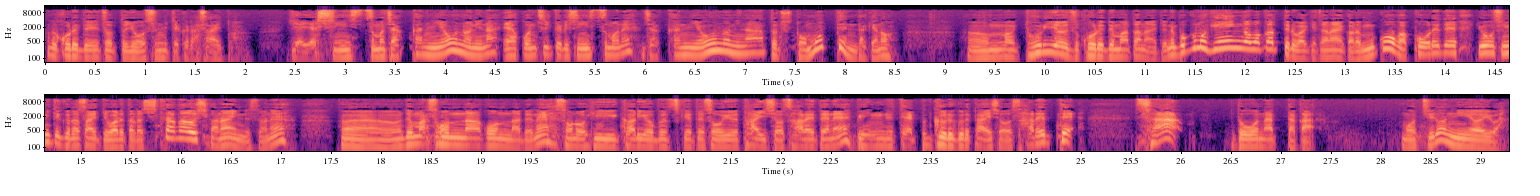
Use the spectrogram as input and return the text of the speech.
これでちょっと様子見てくださいと。いやいや、寝室も若干匂うのにな。エアコンついてる寝室もね、若干匂うのにな、とちょっと思ってんだけど。うん、まあ、とりあえずこれで待たないとね。僕も原因が分かってるわけじゃないから、向こうがこれで様子見てくださいって言われたら従うしかないんですよね。うん。で、まあ、そんなこんなでね、その日怒りをぶつけてそういう対処されてね、ビンルテープぐるぐる対処されて、さあ、どうなったか。もちろん匂いは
